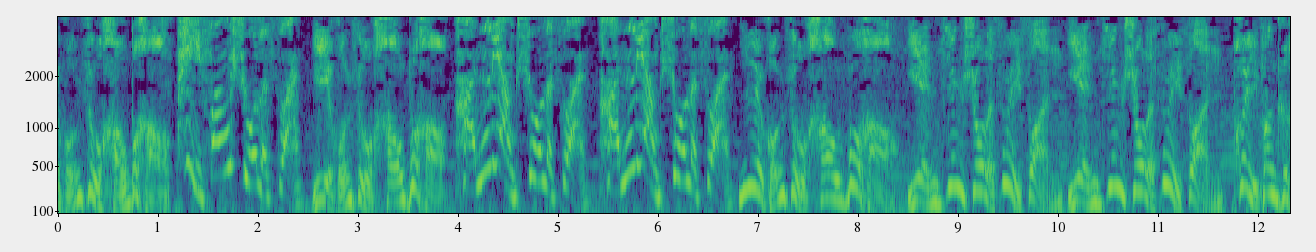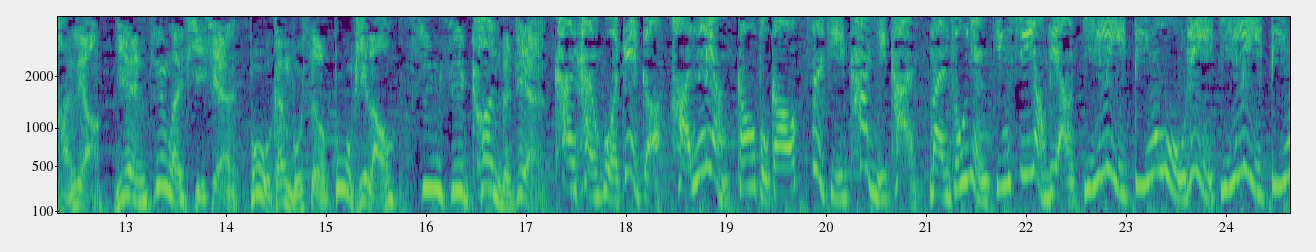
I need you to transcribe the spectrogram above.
黄素好不好？配方说了算。叶黄素好不好？含量说了算。含量说了算。叶黄素好不好？眼睛说了最算。眼睛说了最算。配方和含量，眼睛来体现，不干不涩不疲劳，清晰看得见。看看我这个含量高不高？自己看一看，满足眼睛需要量，一粒顶五粒，一粒顶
